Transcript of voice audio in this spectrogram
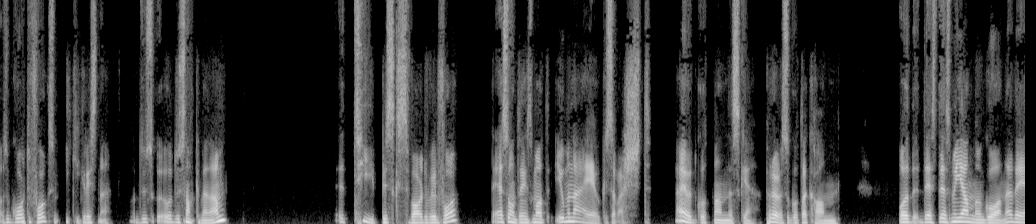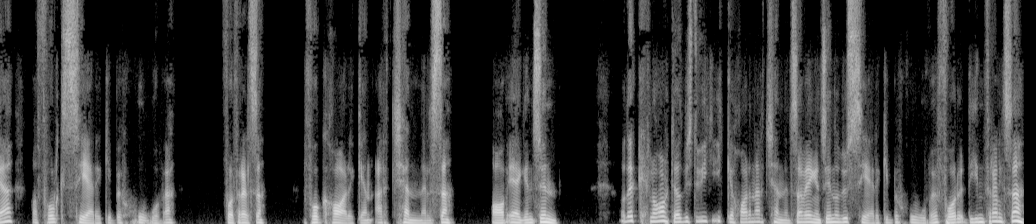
altså går til folk som ikke er kristne, og du, og du snakker med dem Et typisk svar du vil få, det er sånne ting som at jo, men jeg er jo ikke så verst. Jeg er jo et godt menneske. Prøver så godt jeg kan. Og det, det, som er gjennomgående, det er at folk ser ikke behovet for frelse. Folk har ikke en erkjennelse av egen synd. Og det er klart at Hvis du ikke har en erkjennelse av egen synd, og du ser ikke behovet for din frelse,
